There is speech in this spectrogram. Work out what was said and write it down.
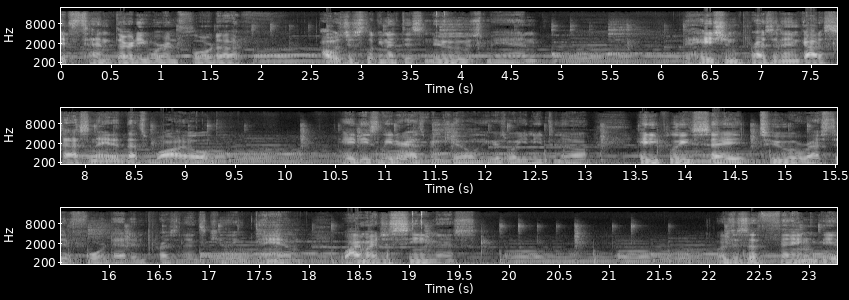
It's 10:30. We're in Florida. I was just looking at this news, man. The Haitian president got assassinated. That's wild. Haiti's leader has been killed. Here's what you need to know. Haiti police say two arrested, four dead in president's killing. Damn. Why am I just seeing this? Was this a thing? The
